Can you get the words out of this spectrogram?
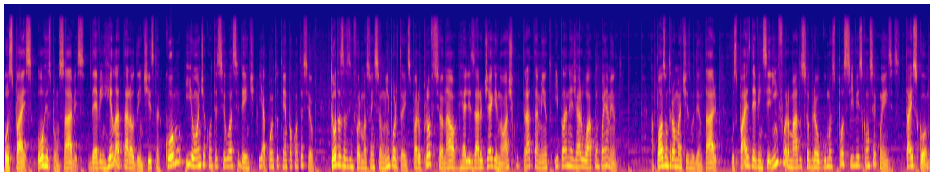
Os pais ou responsáveis devem relatar ao dentista como e onde aconteceu o acidente e há quanto tempo aconteceu. Todas as informações são importantes para o profissional realizar o diagnóstico, tratamento e planejar o acompanhamento. Após um traumatismo dentário, os pais devem ser informados sobre algumas possíveis consequências, tais como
